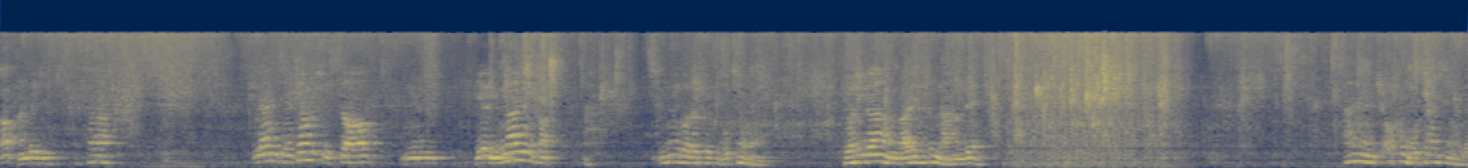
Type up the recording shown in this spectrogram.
어, 안 되지. 하나. 우리한테 재밌게 해볼 수 있어. 음, 얘가 있는 거를 그렇게 못 참아. 별이랑 말이는 좀 나은데, 아니는 조금 못 참습니다.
